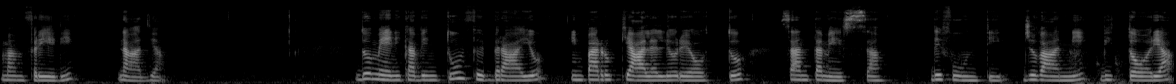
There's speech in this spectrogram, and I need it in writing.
Manfredi, Nadia. Domenica 21 febbraio, in parrocchiale alle ore 8, Santa Messa. Defunti Giovanni, Vittoria,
